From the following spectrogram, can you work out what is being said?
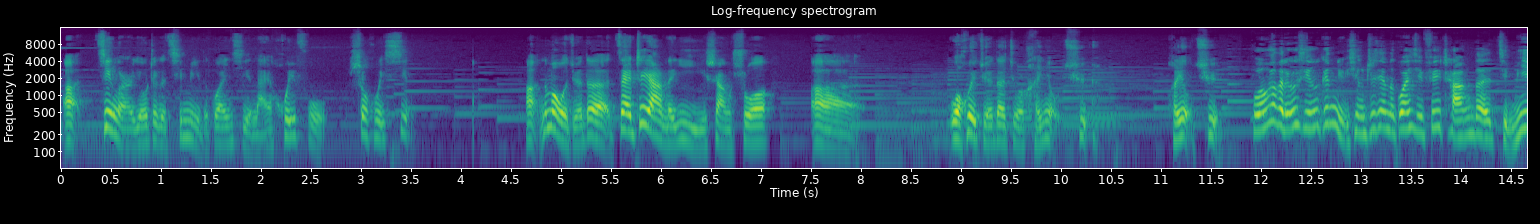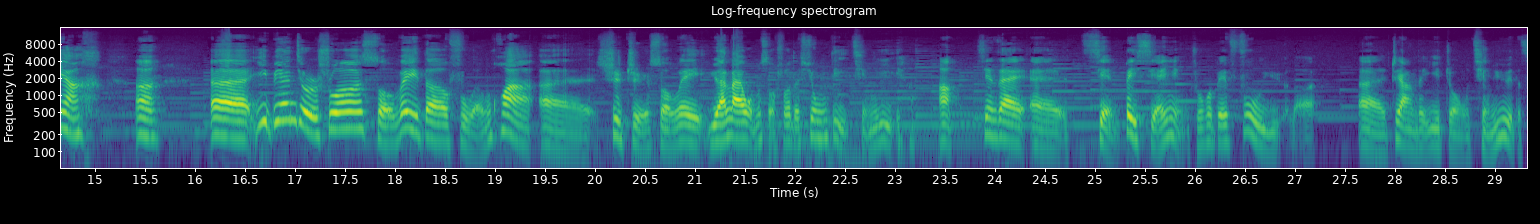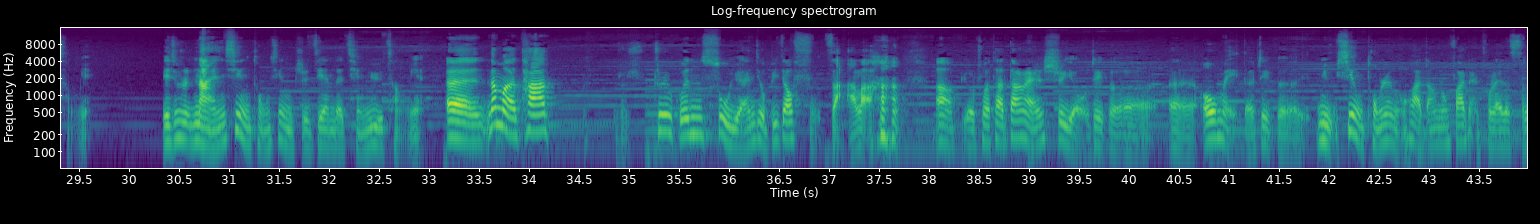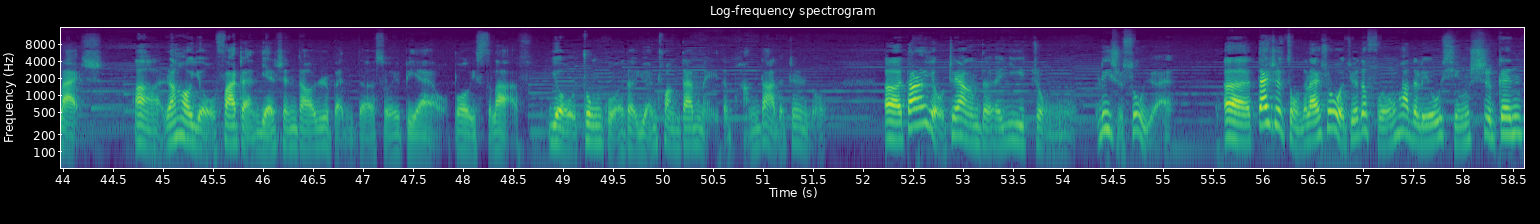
啊，进而由这个亲密的关系来恢复社会性啊。那么我觉得在这样的意义上说，呃。我会觉得就是很有趣，很有趣。腐文化的流行跟女性之间的关系非常的紧密啊，嗯，呃，一边就是说所谓的腐文化，呃，是指所谓原来我们所说的兄弟情谊啊，现在呃显被显影出或被赋予了呃这样的一种情欲的层面，也就是男性同性之间的情欲层面。呃，那么它。追根溯源就比较复杂了 啊，比如说它当然是有这个呃欧美的这个女性同人文化当中发展出来的 slash 啊，然后有发展延伸到日本的所谓 BL boys love，有中国的原创耽美的庞大的阵容，呃，当然有这样的一种历史溯源，呃，但是总的来说，我觉得腐文化的流行是跟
